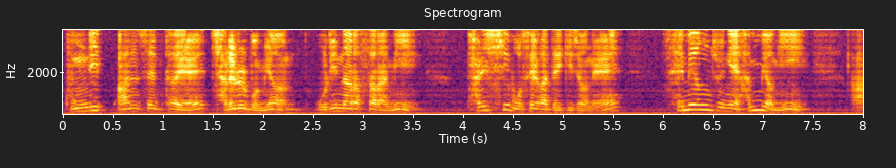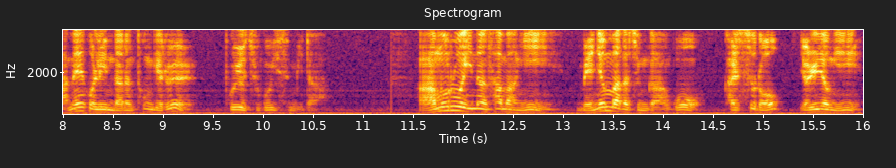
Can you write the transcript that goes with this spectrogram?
국립암센터의 자료를 보면 우리나라 사람이 85세가 되기 전에 3명 중에 1명이 암에 걸린다는 통계를 보여주고 있습니다. 암으로 인한 사망이 매년마다 증가하고 갈수록 연령이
